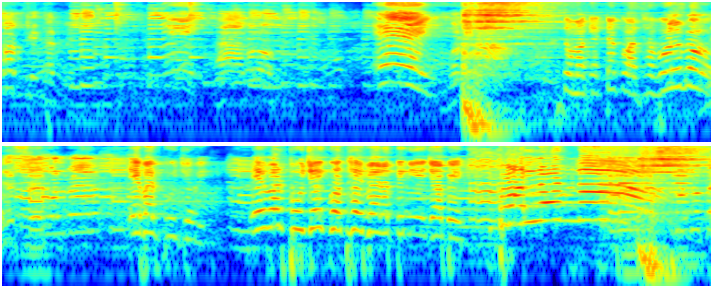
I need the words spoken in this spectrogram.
সব ঠিক থাকবে। হ্যাঁ বলো। এই। বলো তোমাকে একটা কথা বলব? বলবে। এবার পুজোয়। এবার পুজোয় কোথায় বেড়াতে নিয়ে যাবে? না। তো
